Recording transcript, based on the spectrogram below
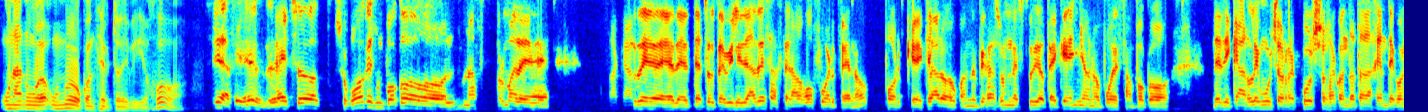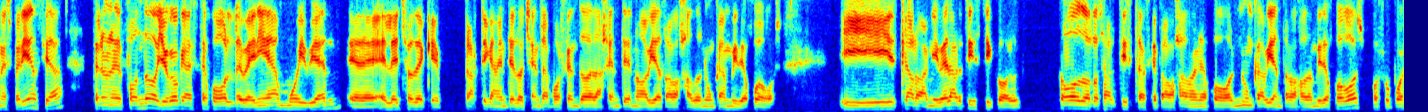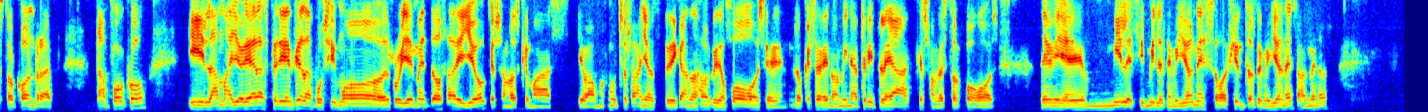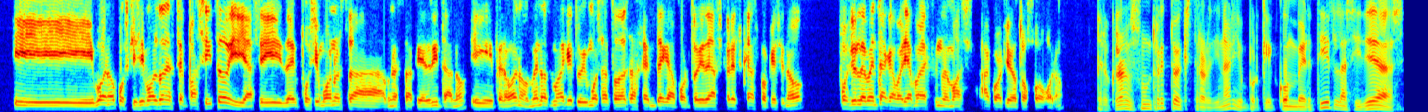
una, un nuevo concepto de videojuego. Sí, así es. De hecho, supongo que es un poco una forma de sacar de, tus debilidades hacer algo fuerte, ¿no? Porque, claro, cuando empiezas un estudio pequeño no puedes tampoco dedicarle muchos recursos a contratar a gente con experiencia, pero en el fondo yo creo que a este juego le venía muy bien eh, el hecho de que prácticamente el 80% de la gente no había trabajado nunca en videojuegos. Y claro, a nivel artístico, todos los artistas que trabajaban en el juego nunca habían trabajado en videojuegos, por supuesto Conrad tampoco, y la mayoría de la experiencia la pusimos Ruye Mendoza y yo, que son los que más llevamos muchos años dedicándonos a los videojuegos en lo que se denomina AAA, que son estos juegos de miles y miles de millones o cientos de millones al menos. Y bueno, pues quisimos dar este pasito y así pusimos nuestra, nuestra piedrita, ¿no? Y, pero bueno, menos mal que tuvimos a toda esa gente que aportó ideas frescas, porque si no, posiblemente acabaría pareciendo más a cualquier otro juego, ¿no? Pero claro, es un reto extraordinario, porque convertir las ideas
